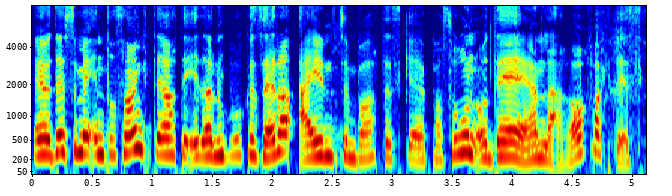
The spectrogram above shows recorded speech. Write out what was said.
Eh, og det som er interessant, er at i denne boka så er det én sympatisk person, og det er en lærer, faktisk.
